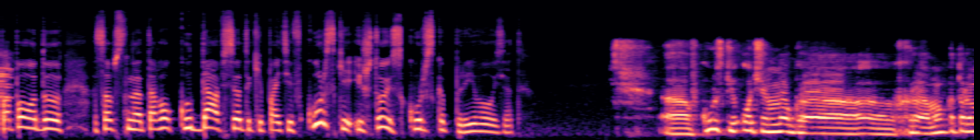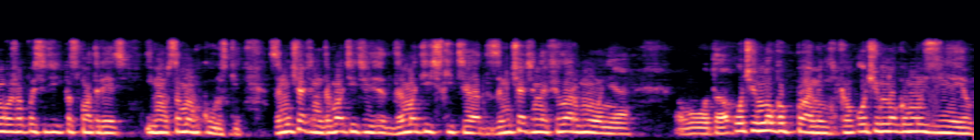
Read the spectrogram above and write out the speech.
по поводу, собственно, того, куда все-таки пойти в Курске и что из Курска привозят. В Курске очень много храмов, которые можно посетить, посмотреть, именно в самом Курске. Замечательный драматический театр, замечательная филармония, вот. А очень много памятников, очень много музеев.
